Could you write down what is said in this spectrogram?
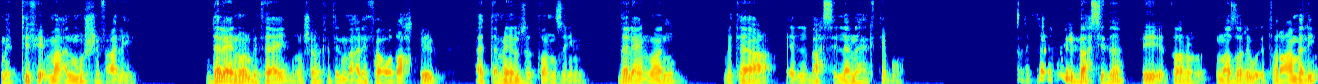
متفق مع المشرف عليه. ده العنوان بتاعي مشاركة المعرفة وتحقيق التميز التنظيمي. ده العنوان بتاع البحث اللي أنا هكتبه. البحث ده في إطار نظري وإطار عملي.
